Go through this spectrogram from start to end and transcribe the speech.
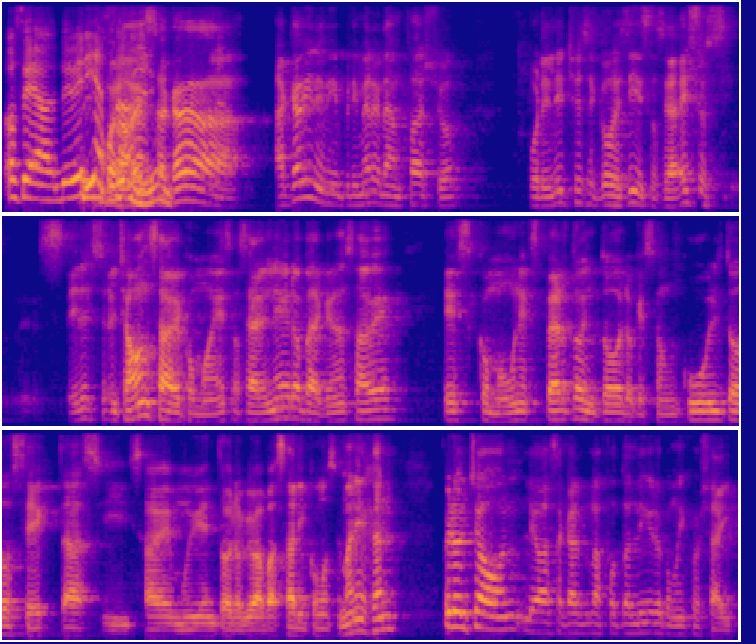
O sea, debería bueno, Acá, acá viene mi primer gran fallo por el hecho ese que vos decís. O sea, ellos, el, chabón sabe cómo es. O sea, el negro, para el que no sabe, es como un experto en todo lo que son cultos, sectas y sabe muy bien todo lo que va a pasar y cómo se manejan. Pero el chabón le va a sacar la foto al libro, como dijo Jay.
